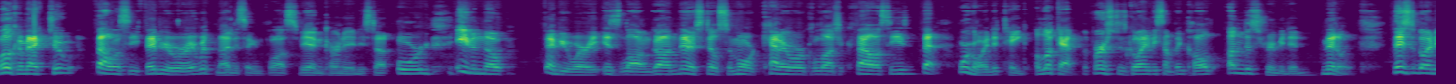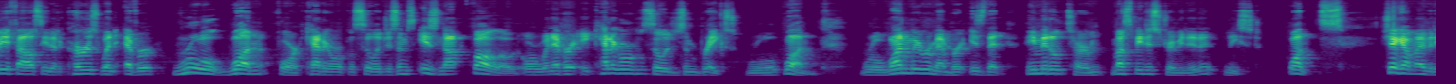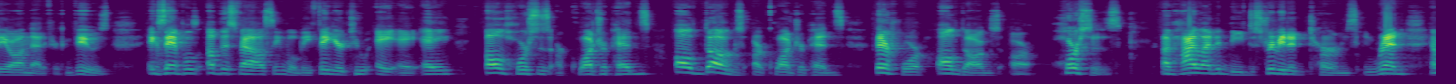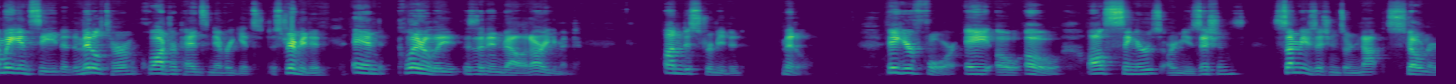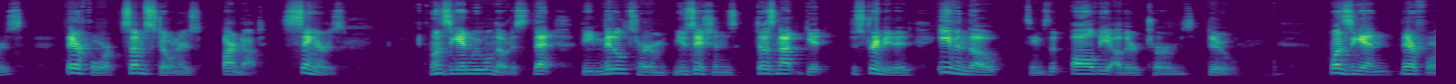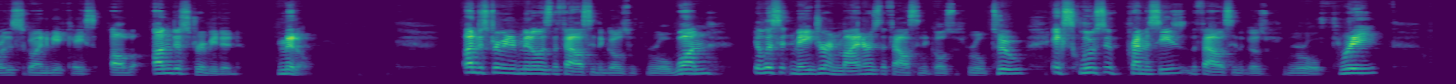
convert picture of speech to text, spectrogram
Welcome back to Fallacy February with 90 Second Philosophy and Carneades.org. Even though February is long gone, there's still some more categorical logic fallacies that we're going to take a look at. The first is going to be something called undistributed middle. This is going to be a fallacy that occurs whenever Rule 1 for categorical syllogisms is not followed, or whenever a categorical syllogism breaks Rule 1. Rule 1, we remember, is that the middle term must be distributed at least once. Check out my video on that if you're confused. Examples of this fallacy will be figure 2AAA. All horses are quadrupeds. All dogs are quadrupeds. Therefore, all dogs are horses. I've highlighted the distributed terms in red, and we can see that the middle term, quadrupeds, never gets distributed, and clearly this is an invalid argument. Undistributed middle. Figure 4, AOO. All singers are musicians. Some musicians are not stoners. Therefore, some stoners are not singers. Once again, we will notice that the middle term musicians does not get distributed, even though it seems that all the other terms do. Once again, therefore, this is going to be a case of undistributed middle. Undistributed middle is the fallacy that goes with rule 1. Illicit major and minor is the fallacy that goes with rule 2. Exclusive premises, the fallacy that goes with rule 3.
